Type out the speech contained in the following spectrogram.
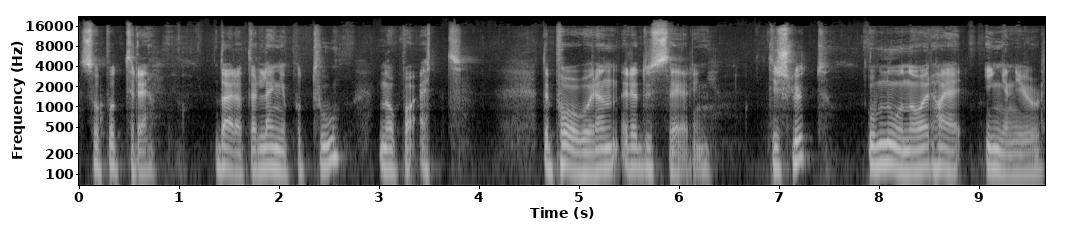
så på tre deretter lenge på to, nå på ett. Det pågår en redusering. Til slutt, om noen år, har jeg ingen hjul,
